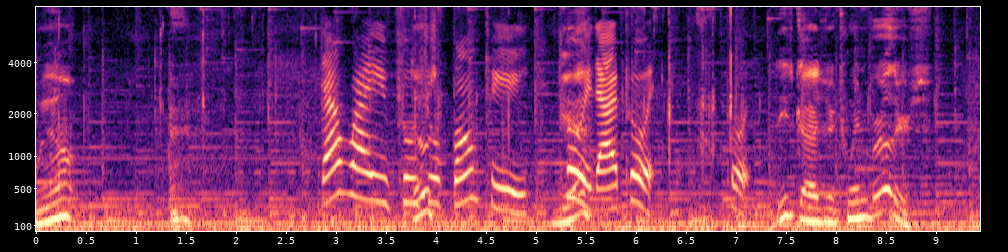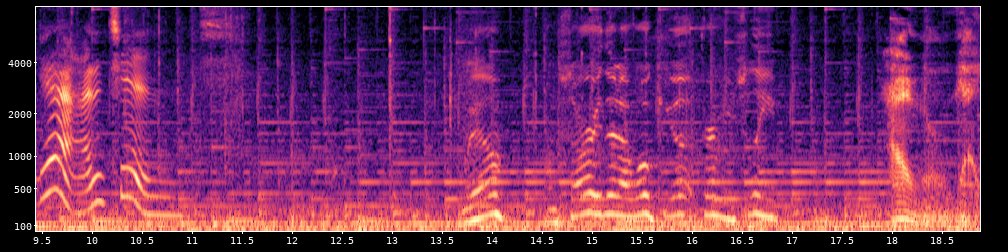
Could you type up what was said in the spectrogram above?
Well, That's why you feel so bumpy. Pull Yeah. it, I pull it. It. these guys are twin brothers. Yeah, a chin. Well, I'm sorry that I woke you up from your sleep. Hello, guys.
